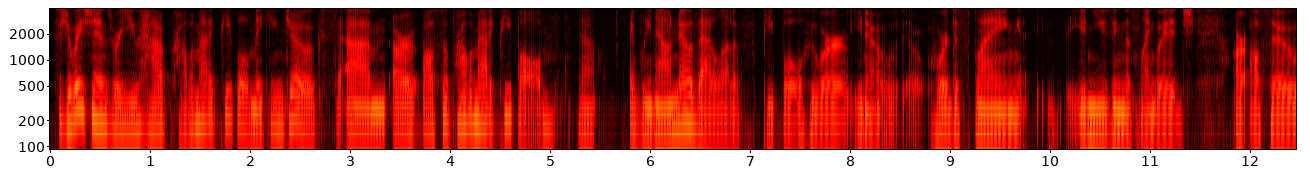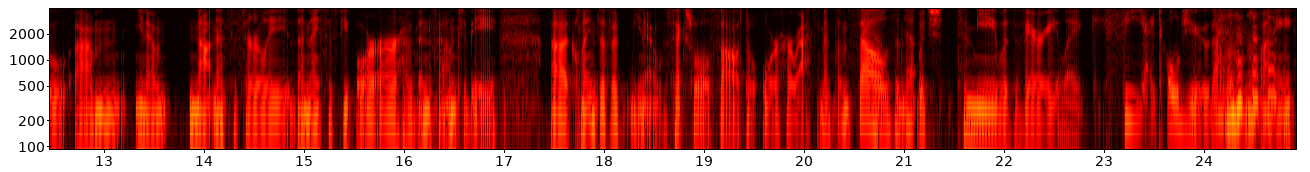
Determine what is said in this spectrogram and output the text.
situations where you have problematic people making jokes um, are also problematic people. yeah. And we now know that a lot of people who are, you know, who are displaying and using this language are also, um, you know, not necessarily the nicest people or, or have been found to be uh, claims of, a, you know, sexual assault or harassment themselves, and yeah. which to me was very like, see, I told you that wasn't funny.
